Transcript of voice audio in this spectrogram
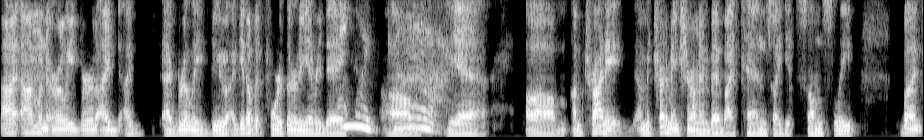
I, I'm an early bird. I, I, I really do. I get up at 4:30 every day. Oh my Um, yeah. Um, I'm trying to. I'm trying to make sure I'm in bed by 10 so I get some sleep. But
